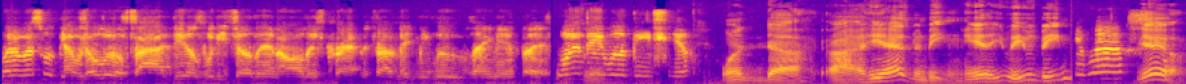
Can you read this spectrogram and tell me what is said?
One of us will be. That was no little side deals with each other and all this crap to try to make me lose, ain't it? But One day we'll beat you. One, uh, uh, he has been beaten. He, he, he was beaten. It was. Yeah.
